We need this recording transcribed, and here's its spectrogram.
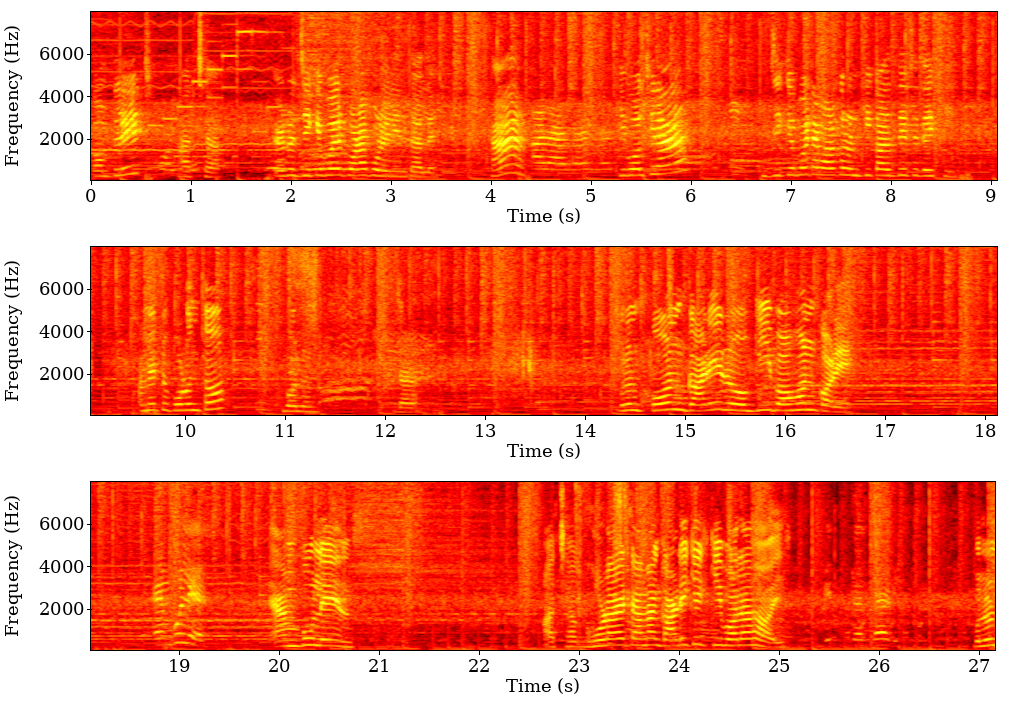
কমপ্লিট? আচ্ছা। একটু জিকে বইয়ের পড়া পড়ে নিন তাহলে। হ্যাঁ? কি বলছি না? জিকে বইটা বার করুন কি কাজ দিয়েছে দেখি। আমি একটু পড়ুন তো? বলুন। দাঁড়া বলুন কোন গাড়ি রোগী বহন করে? অ্যাম্বুলেন্স। অ্যাম্বুলেন্স। আচ্ছা ঘোড়ায় টানা গাড়িকে কি বলা হয়? বলুন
